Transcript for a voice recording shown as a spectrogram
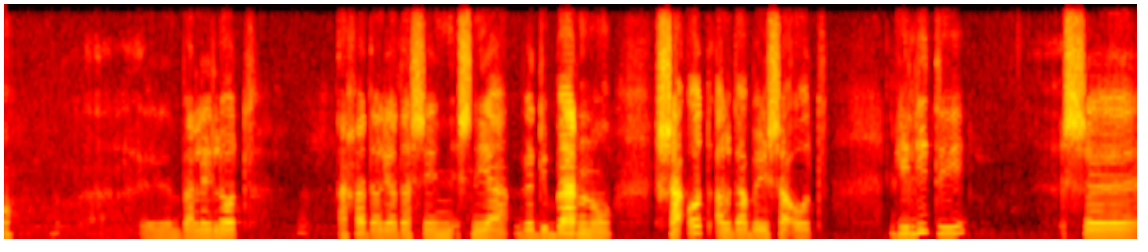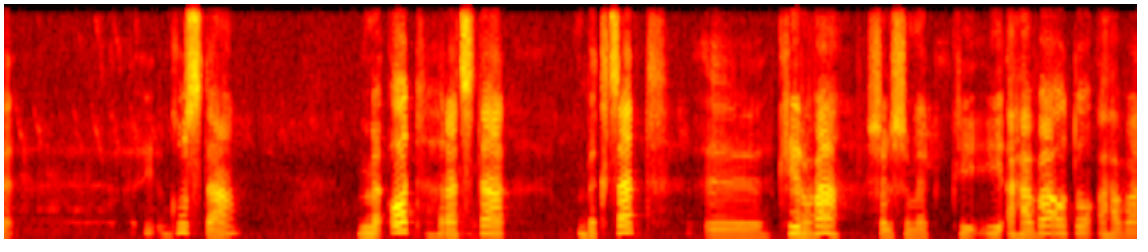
אה, בלילות אחד על יד השנייה ודיברנו שעות על גבי שעות, גיליתי שגוסטה מאוד רצתה בקצת אה, קרבה של שמק, כי היא אהבה אותו אהבה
